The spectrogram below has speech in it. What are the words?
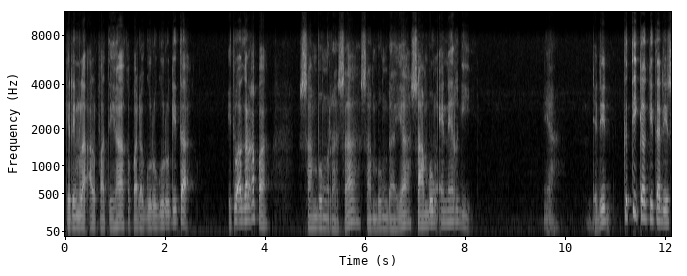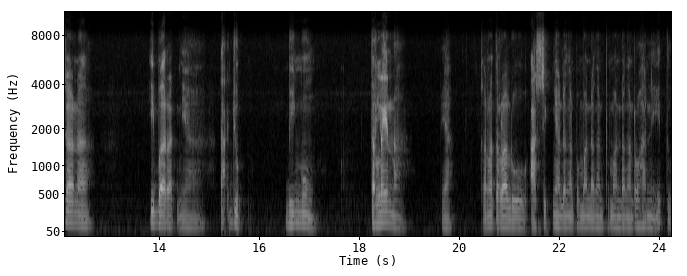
Kirimlah Al-Fatihah kepada guru-guru kita. Itu agar apa? Sambung rasa, sambung daya, sambung energi. Ya. Jadi ketika kita di sana ibaratnya takjub, bingung, terlena ya. Karena terlalu asiknya dengan pemandangan-pemandangan rohani itu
